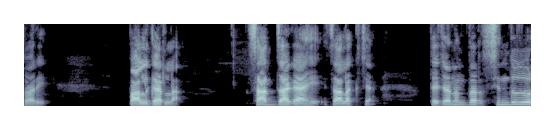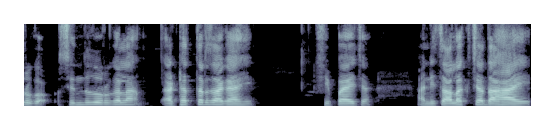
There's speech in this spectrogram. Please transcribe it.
सॉरी पालघरला सात जागा आहे चालकच्या. त्याच्यानंतर सिंधुदुर्ग सिंधुदुर्गला अठ्ठ्याहत्तर जागा आहे शिपायाच्या आणि चालकच्या दहा आहे.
